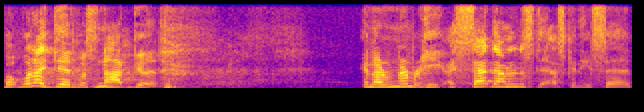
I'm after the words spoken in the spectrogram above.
But what I did was not good. And I remember he, I sat down at his desk and he said,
